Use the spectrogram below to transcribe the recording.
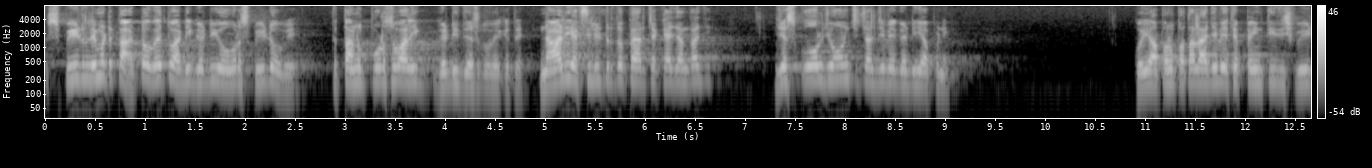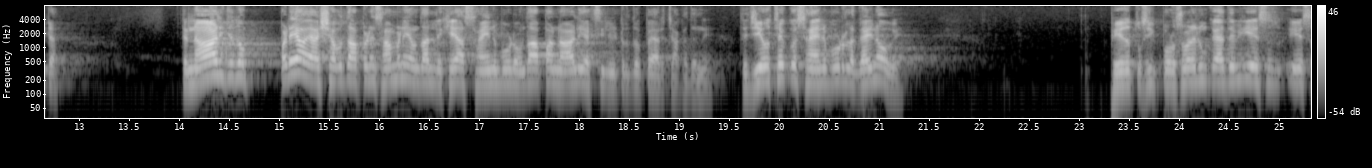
ਸਪੀਡ ਲਿਮਟ ਘੱਟ ਹੋਵੇ, ਤੁਹਾਡੀ ਗੱਡੀ ਓਵਰ ਸਪੀਡ ਹੋਵੇ, ਤੇ ਤੁਹਾਨੂੰ ਪੁਲਿਸ ਵਾਲੀ ਗੱਡੀ ਦਿਸ ਪਵੇ ਕਿਤੇ। ਨਾਲ ਹੀ ਐਕਸੀਲੇਟਰ ਤੋਂ ਪੈਰ ਚੱਕਿਆ ਜਾਂਦਾ ਜੀ। ਜੇ ਸਕੋਲ ਜ਼ੋਨ 'ਚ ਚੱਲ ਜਾਵੇ ਗੱਡੀ ਆਪਣੀ, ਕੋਈ ਆਪਾਂ ਨੂੰ ਪਤਾ ਲੱਗ ਜਾਵੇ ਇੱਥੇ 35 ਦੀ ਸਪੀਡ ਆ। ਤੇ ਨਾਲ ਹੀ ਜਦੋਂ ਪੜਿਆ ਹੋਇਆ ਸ਼ਬਦ ਆਪਣੇ ਸਾਹਮਣੇ ਆਉਂਦਾ, ਲਿਖਿਆ ਸਾਈਨ ਬੋਰਡ ਆਉਂਦਾ, ਆਪਾਂ ਨਾਲ ਹੀ ਐਕਸੀਲੇਟਰ ਤੋਂ ਪੈਰ ਚੱਕ ਦਿੰਦੇ ਤੇ ਜੇ ਉੱਥੇ ਕੋਈ ਸਾਈਨ ਬੋਰਡ ਲੱਗਾ ਹੀ ਨਾ ਹੋਵੇ, ਫਿਰ ਤੁਸੀਂ ਪੁਲਿਸ ਵਾਲੇ ਨੂੰ ਕਹਦੇ ਵੀ ਇਸ ਇਸ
